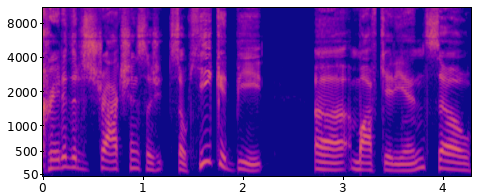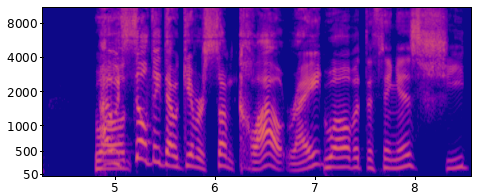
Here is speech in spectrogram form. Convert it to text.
created the distraction so she, so he could beat uh, Moff Gideon. So I would still think that would give her some clout, right? Well, but the thing is, she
